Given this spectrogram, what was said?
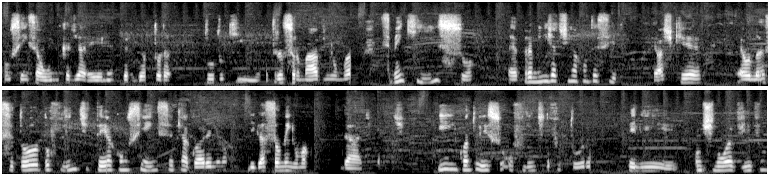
consciência única de areia, ele perdeu toda, tudo que o transformava em humano. Se bem que isso, é, para mim, já tinha acontecido. Eu acho que é, é o lance do, do Flint ter a consciência que agora ele não tem ligação nenhuma com a humanidade. E enquanto isso, o Flint do futuro ele continua vivo,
